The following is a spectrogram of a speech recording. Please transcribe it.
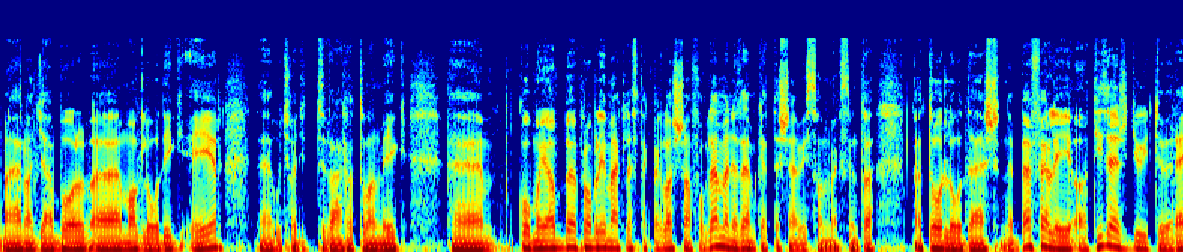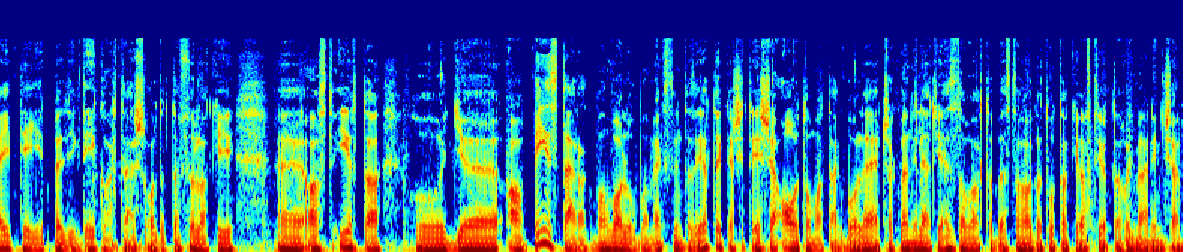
már nagyjából uh, maglódig ér, de úgyhogy itt várhatóan még uh, komolyabb problémák lesznek, meg lassan fog lemenni, az M2-esen viszont megszűnt a, a torlódás befelé, a tízes gyűjtő rejtélyét pedig Dékartás oldotta föl, aki e, azt írta, hogy e, a pénztárakban valóban megszűnt az értékesítése, automatákból lehet csak venni, lehet, hogy ez zavarta be ezt a hallgatót, aki azt írta, hogy már nincsen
